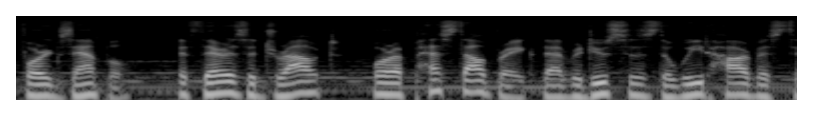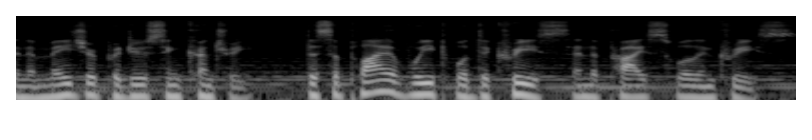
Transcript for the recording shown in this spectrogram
For example, if there is a drought or a pest outbreak that reduces the wheat harvest in a major producing country, the supply of wheat will decrease and the price will increase.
